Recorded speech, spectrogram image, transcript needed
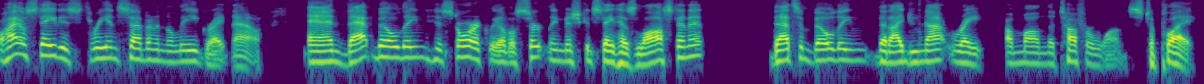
Ohio State is three and seven in the league right now, and that building historically, although certainly Michigan State has lost in it, that's a building that I do not rate among the tougher ones to play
